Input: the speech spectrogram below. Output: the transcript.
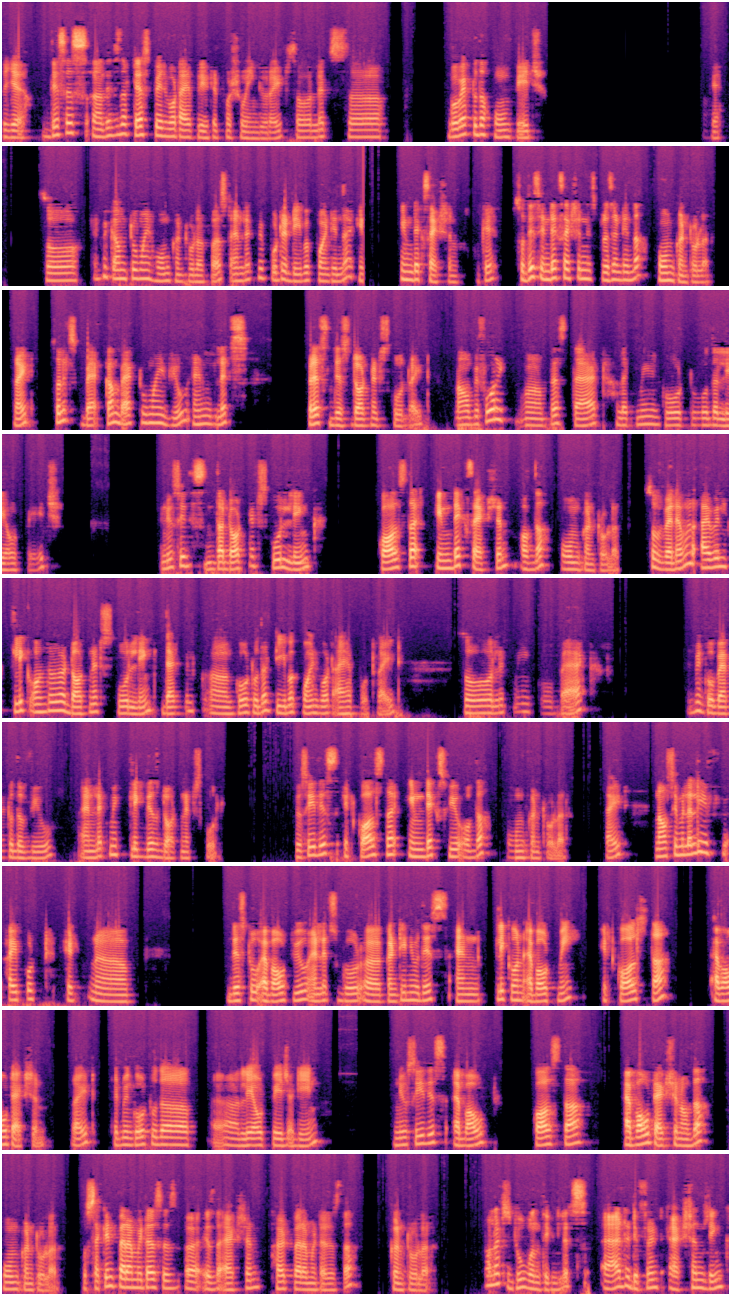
so yeah this is uh, this is the test page what I have created for showing you right? So let's uh, go back to the home page. Okay. So let me come to my home controller first and let me put a debug point in the index section. Okay. So this index section is present in the home controller right? So let's back come back to my view and let's press this .NET school right? Now before I uh, press that let me go to the layout page and you see this the .NET school link calls the index action of the home controller. So whenever I will click onto the .NET school link that will uh, go to the debug point what I have put right? So let me go back. Let me go back to the view and let me click this .NET School. You see this it calls the index view of the home controller right? Now similarly if I put it uh, this to about view and let's go uh, continue this and click on about me. It calls the about action right? Let me go to the uh, layout page again. And you see this? About calls the about action of the home controller. So second parameter is uh, is the action. Third parameter is the controller. Now let's do one thing. Let's add a different action link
